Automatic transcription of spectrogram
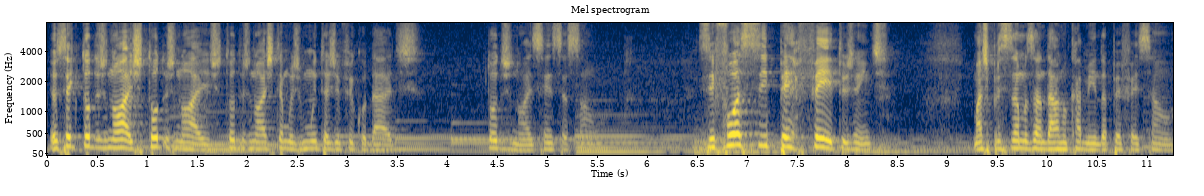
Eu sei que todos nós, todos nós, todos nós temos muitas dificuldades. Todos nós, sem exceção. Se fosse perfeito, gente, mas precisamos andar no caminho da perfeição.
